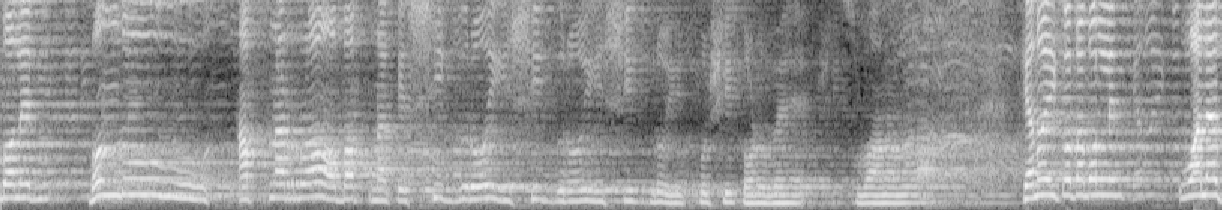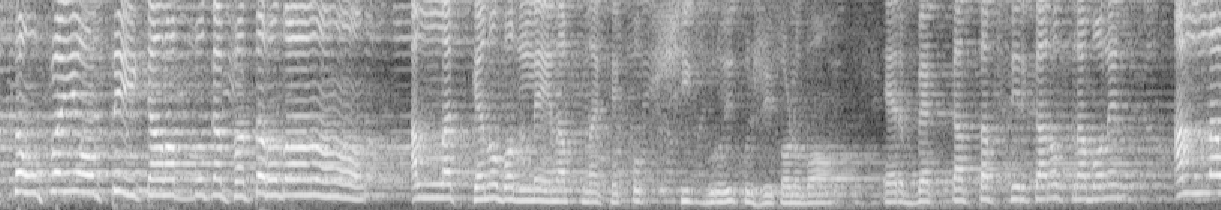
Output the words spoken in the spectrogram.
বলেন বন্ধু, আপনার রব আপনাকে শীঘ্রই শীঘ্রই শীঘ্রই খুশি করবে। কেন এই কথা বললেন? আল্লাহ কেন বললেন, আপনাকে খুব শীঘ্রই খুশি করব। এর ব্যাখ্যা তাফসীর কারকরা বলেন আল্লাহ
